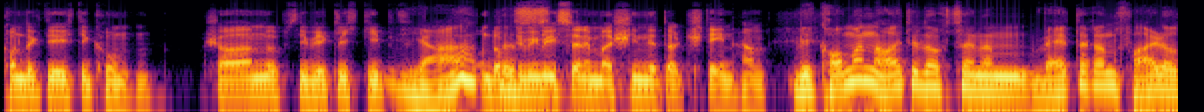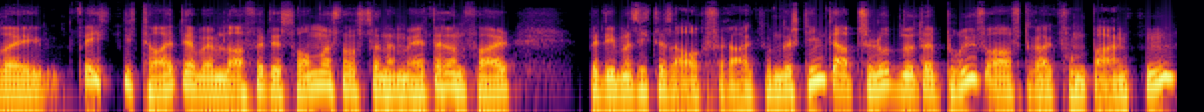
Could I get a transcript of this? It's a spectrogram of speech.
kontaktiere ich die Kunden. Schauen, ob es die wirklich gibt. ja. Und ob die wirklich so eine Maschine dort stehen haben. Wir kommen heute noch zu einem weiteren Fall oder vielleicht nicht heute, aber im Laufe des Sommers noch zu einem weiteren Fall, bei dem man sich das auch fragt. Und das stimmt absolut, nur der Prüfauftrag von Banken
